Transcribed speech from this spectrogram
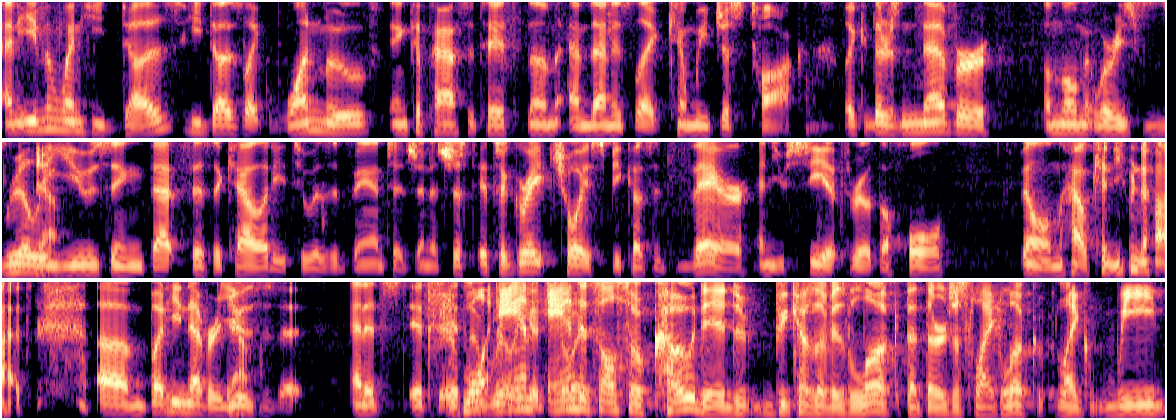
And even when he does, he does like one move, incapacitates them, and then is like, "Can we just talk?" Like there's never a moment where he's really Yeah. using that physicality to his advantage and it's just it's a great choice because it's there and you see it throughout the whole film how can you not um, but he never uses it and it's it's it's well, a really and and it's also coded because of his look that they're just like, look, like we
